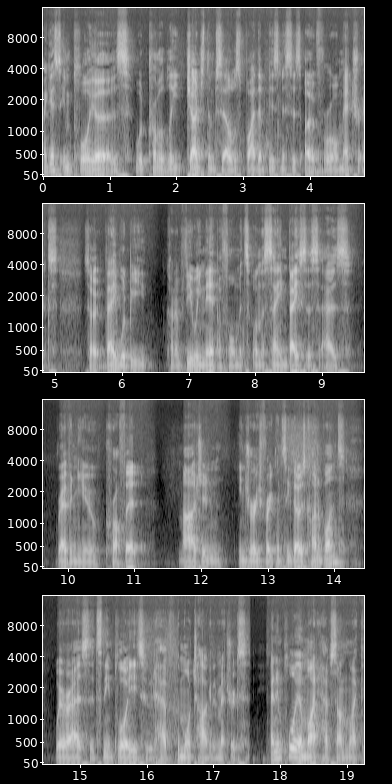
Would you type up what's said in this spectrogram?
I guess employers would probably judge themselves by the business's overall metrics. So they would be kind of viewing their performance on the same basis as revenue, profit, margin, injury frequency, those kind of ones. Whereas it's the employees who would have the more targeted metrics. An employer might have some, like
